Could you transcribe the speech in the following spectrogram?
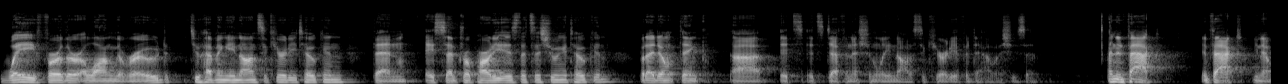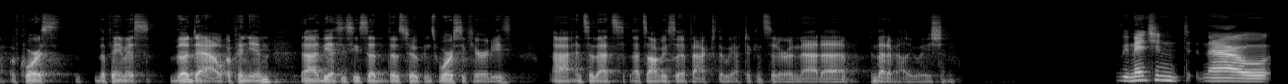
way further along the road to having a non-security token than a central party is that's issuing a token. But I don't think uh, it's it's definitionally not a security if a DAO issues it. And in fact, in fact, you know, of course, the famous the DAO opinion, uh, the SEC said that those tokens were securities. Uh, and so that's that's obviously a factor that we have to consider in that uh, in that evaluation. We mentioned now,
